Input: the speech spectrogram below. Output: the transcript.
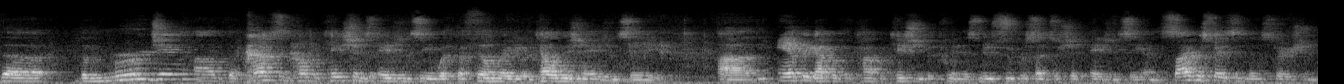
The, the merging of the press and publications agency with the film, radio, and television agency uh, the amping up of the competition between this new super censorship agency and the cyberspace administration.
